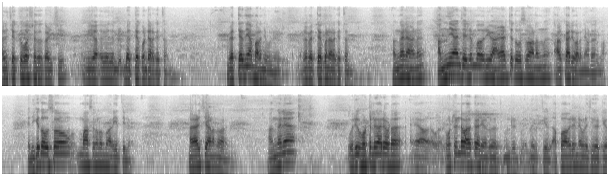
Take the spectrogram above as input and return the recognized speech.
ഒരു ചെക്ക് പോസ്റ്റൊക്കെ കഴിച്ച് ബെത്തെ കൊണ്ട് ഇറക്കി തന്നു. ബെത്തേന്ന് ഞാൻ പറഞ്ഞു പുള്ളി. ബെത്തെ കൊണ്ട് ഇറക്കി തന്നു. അങ്ങനെയാണ് അന്ന് ഞാൻ ചെല്ലുമ്പോൾ ഒരു വ്യാഴാഴ്ച ദിവസമാണെന്ന് ആൾക്കാർ പറഞ്ഞു അവിടെ ഉള്ള എനിക്ക് ദിവസവും മാസങ്ങളൊന്നും അറിയത്തില്ല. വ്യാഴാഴ്ചയാണെന്ന് പറഞ്ഞു. അങ്ങനെ ഒരു ഹോട്ടലുകാരവിടെ ഹോട്ടലിന്റെ വാക്കാരാണ് നിർത്തിക്കൊണ്ട് നിർത്തിയത്. അപ്പോൾ അവരെന്നെ വിളിച്ച് കെട്ടിയ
